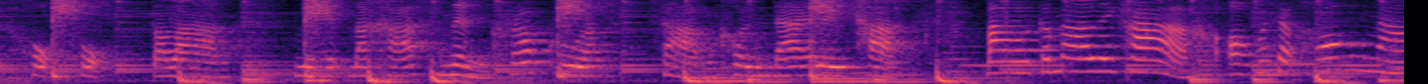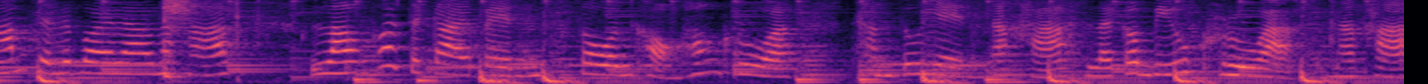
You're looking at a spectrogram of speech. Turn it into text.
28.66 ตารางเมตรนะคะ 1 ครอบครัว 3 คนได้เลยค่ะ ต่อกันมาเลยค่ะ ออกมาจากห้องน้ำเสร็จเรียบร้อยแล้วนะคะ เราก็จะกลายเป็นโซนของห้องครัวทำตู้เย็นนะคะ แล้วก็บิ้วครัวนะคะ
